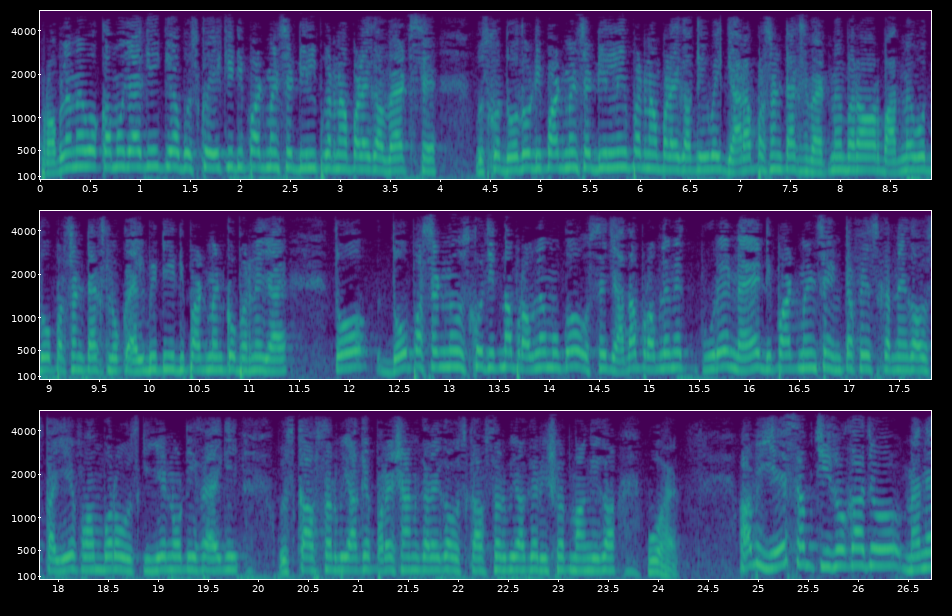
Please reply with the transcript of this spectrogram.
प्रॉब्लम है वो कम हो जाएगी कि अब उसको एक ही डिपार्टमेंट से डील करना पड़ेगा वैट से। उसको दो दो डिपार्टमेंट से डील नहीं करना पड़ेगा कि भाई 11 परसेंट टैक्स वैट में भरा और बाद में वो 2 परसेंट टैक्स लोग एलबीटी डिपार्टमेंट को भरने जाए। तो 2 परसेंट में उसको जितना प्रॉब्लम होगा, उससे ज़्यादा प्रॉब्लम एक पूरे नए डिपार्टमेंट से इंटरफेस करने का, उसका ये फॉर्म भरो, उसकी ये नोटिस आएगी, उसका अफसर भी आके परेशान करेगा, उसका अफसर भी आके रिश्वत मांगेगा, वो है। अब ये सब चीज़ों का जो मैंने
